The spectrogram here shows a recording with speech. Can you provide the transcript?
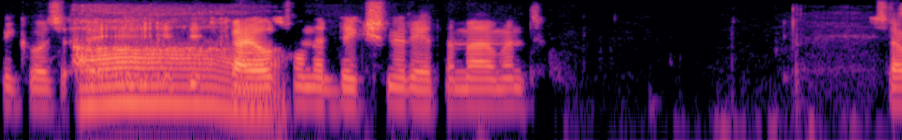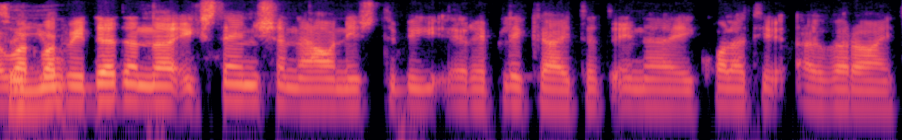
because uh, it, it fails Oh. on the dictionary at the moment. So, So what, what we did in the extension now needs to be replicated in a equality override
